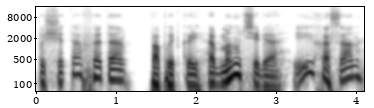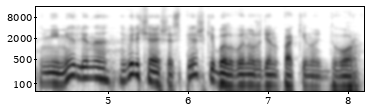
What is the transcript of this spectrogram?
посчитав это попыткой обмануть себя, и Хасан немедленно, в величайшей спешке, был вынужден покинуть двор.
